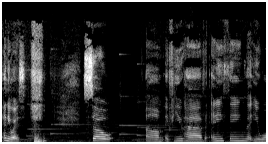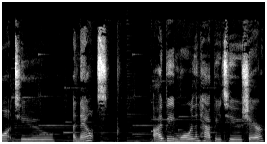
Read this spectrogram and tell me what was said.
Anyways. so, um, if you have anything that you want to announce, I'd be more than happy to share.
